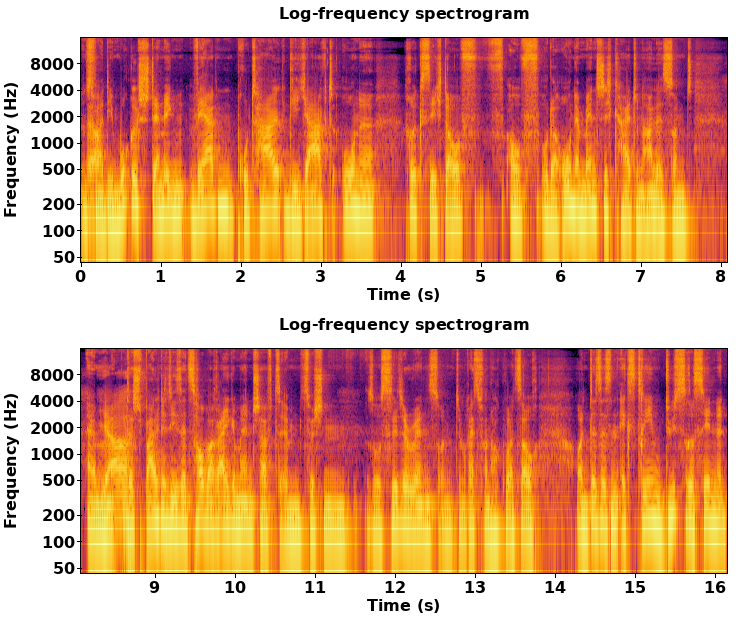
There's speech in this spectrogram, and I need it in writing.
und ja. zwar die Muckelstämmigen, werden brutal gejagt ohne Rücksicht auf, auf oder ohne Menschlichkeit und alles. Und ähm, ja. das spaltet diese Zaubereigemeinschaft ähm, zwischen so Slytherins und dem Rest von Hogwarts auch. Und das ist ein extrem düsteres Szene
